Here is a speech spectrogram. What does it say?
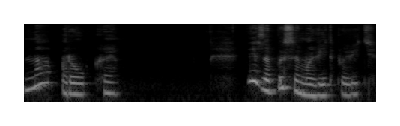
на руки. І записуємо відповідь.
